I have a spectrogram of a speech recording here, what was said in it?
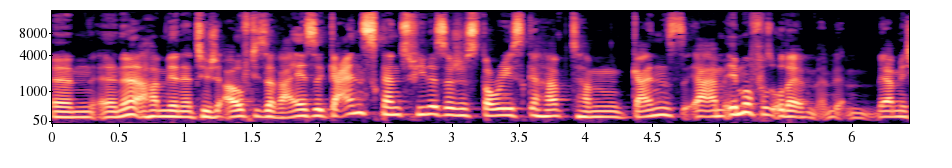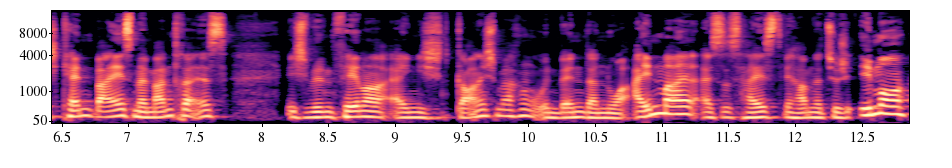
ähm, äh, ne, haben wir natürlich auf dieser Reise ganz, ganz viele solche Stories gehabt, haben ganz, ja, haben immer vers- oder äh, wer mich kennt, weiß, mein Mantra ist, ich will einen Fehler eigentlich gar nicht machen und wenn dann nur einmal. Also das heißt, wir haben natürlich immer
